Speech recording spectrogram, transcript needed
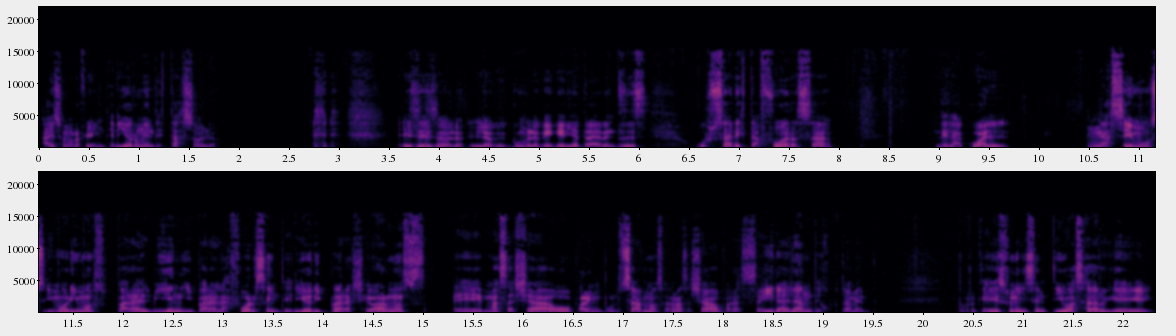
a eso me refiero, interiormente está solo. es eso, lo, que, como lo que quería traer. Entonces, usar esta fuerza de la cual nacemos y morimos para el bien y para la fuerza interior y para llevarnos eh, más allá o para impulsarnos al más allá o para seguir adelante justamente. Porque es un incentivo a saber que,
